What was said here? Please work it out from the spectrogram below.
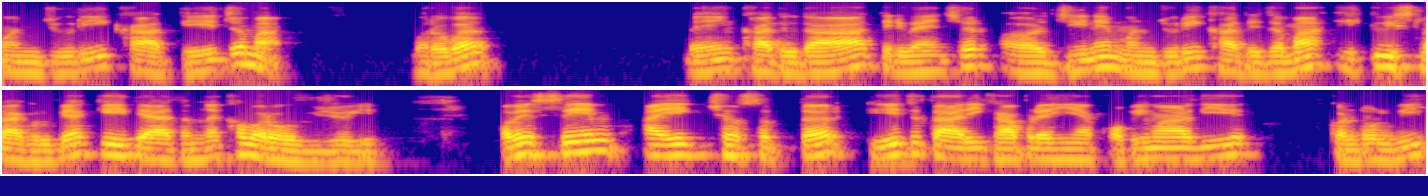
મંજૂરી ખાતે જમા. બરોબર? બેંક ખાતે ઉધાર કે અરજીને મંજૂરી ખાતે જમા એકવીસ લાખ રૂપિયા કઈ ત્યાં તમને ખબર હોવી જોઈએ. હવે સેમ આ એક, છ, સત્તર, એ જ તારીખ આપણે અહીંયા કોપી મારી દઈએ. કંટ્રોલ બી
